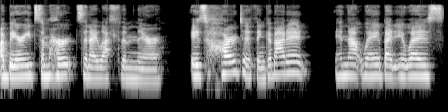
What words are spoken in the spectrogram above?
I buried some hurts and I left them there. It's hard to think about it in that way, but it was,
